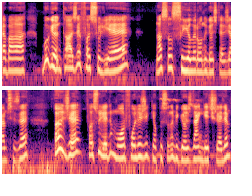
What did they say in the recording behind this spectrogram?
Merhaba. Bugün taze fasulye nasıl sıyılır onu göstereceğim size. Önce fasulyenin morfolojik yapısını bir gözden geçirelim.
